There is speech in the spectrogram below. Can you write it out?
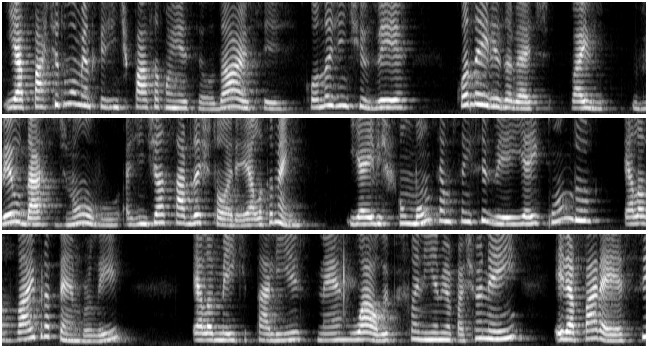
E a partir do momento que a gente passa a conhecer o Darcy, quando a gente vê, quando a Elizabeth vai ver o Darcy de novo, a gente já sabe da história, ela também. E aí eles ficam um bom tempo sem se ver. E aí quando ela vai para Pemberley, ela meio que tá ali, né? Uau, epifania, me apaixonei. Ele aparece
